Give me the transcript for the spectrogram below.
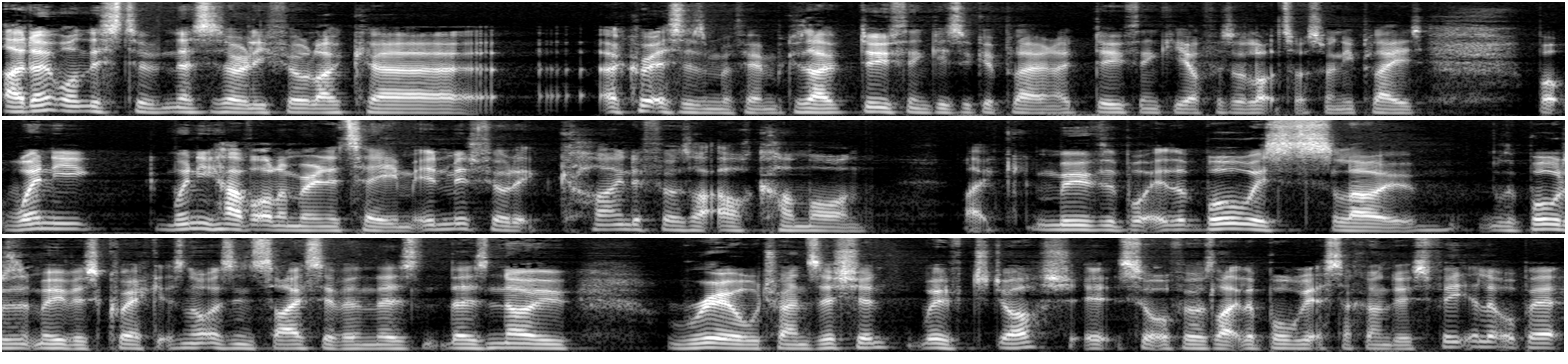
I don't want this to necessarily feel like a, a criticism of him because I do think he's a good player and I do think he offers a lot to us when he plays. But when you when you have Onomah in a team in midfield, it kind of feels like, oh come on, like move the ball. The ball is slow. The ball doesn't move as quick. It's not as incisive, and there's there's no real transition with Josh. It sort of feels like the ball gets stuck under his feet a little bit,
